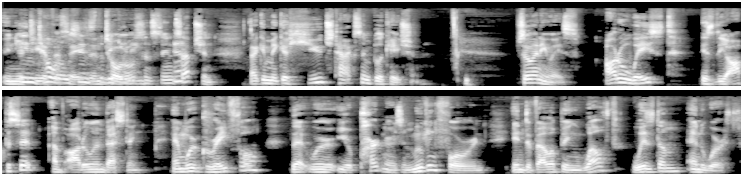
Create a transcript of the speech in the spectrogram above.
in your In TFSAs total since in the total beginning. since the inception. That can make a huge tax implication. So, anyways, auto waste is the opposite of auto investing, and we're grateful that we're your partners in moving forward in developing wealth, wisdom, and worth.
